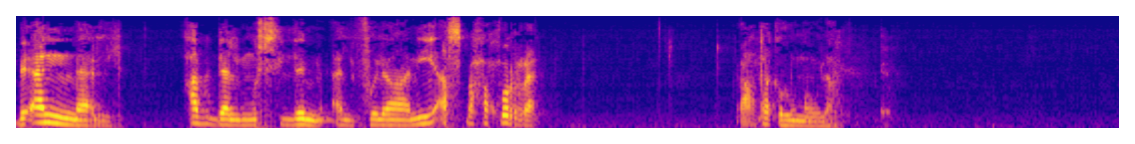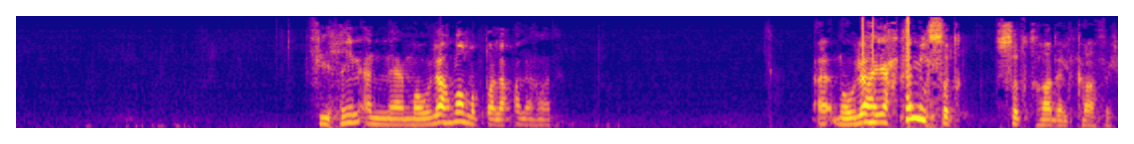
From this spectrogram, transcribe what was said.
بأن العبد المسلم الفلاني أصبح حرا. أعتقه مولاه. في حين أن مولاه ما مطلع على هذا. مولاه يحتمل صدق صدق هذا الكافر.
